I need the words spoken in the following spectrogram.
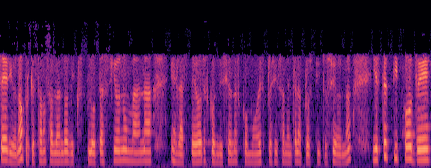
serio, ¿no? Porque estamos hablando de explotación humana en las peores condiciones como es precisamente la prostitución, ¿no? Y este tipo de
